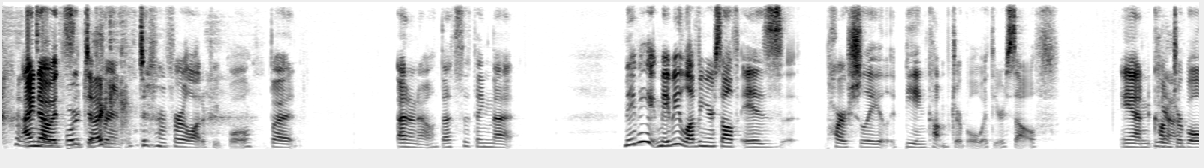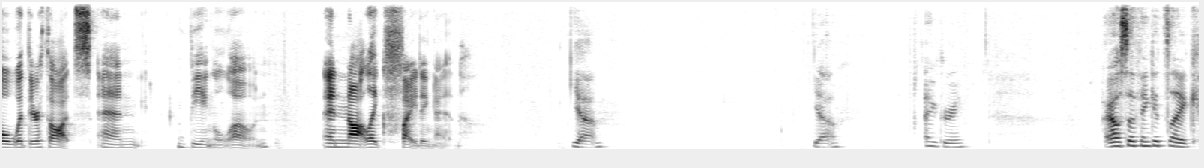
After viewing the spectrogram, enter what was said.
I know it's four check. different different for a lot of people, but I don't know. That's the thing that maybe maybe loving yourself is partially being comfortable with yourself and comfortable with your thoughts and being alone and not like fighting it. Yeah. Yeah. I agree. I also think it's like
